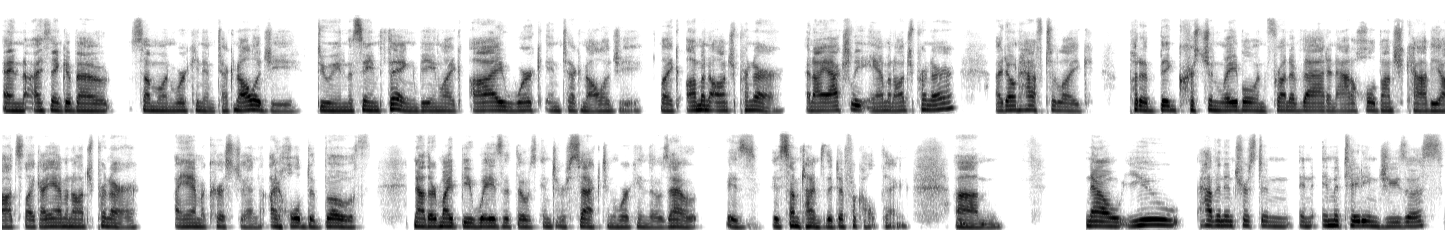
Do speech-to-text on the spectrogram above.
And I think about someone working in technology doing the same thing, being like, I work in technology. Like, I'm an entrepreneur and I actually am an entrepreneur. I don't have to like put a big Christian label in front of that and add a whole bunch of caveats. Like, I am an entrepreneur. I am a Christian. I hold to both. Now, there might be ways that those intersect and working those out is is sometimes the difficult thing. Mm-hmm. Um, now you have an interest in in imitating jesus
